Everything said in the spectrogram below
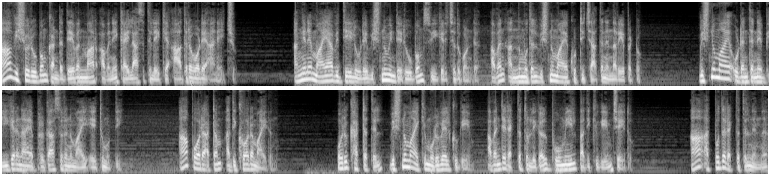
ആ വിശ്വരൂപം കണ്ട ദേവന്മാർ അവനെ കൈലാസത്തിലേക്ക് ആദരവോടെ ആനയിച്ചു. അങ്ങനെ മായാവിദ്യയിലൂടെ വിഷ്ണുവിന്റെ രൂപം സ്വീകരിച്ചതുകൊണ്ട് അവൻ അന്നുമുതൽ വിഷ്ണുമായ കുട്ടിച്ചാത്തൻ എന്നറിയപ്പെട്ടു. വിഷ്ണുമായ ഉടൻ തന്നെ ഭീകരനായ ഭൃഗാസുരനുമായി ഏറ്റുമുട്ടി. ആ പോരാട്ടം അതിഘോരമായിരുന്നു. ഒരു ഘട്ടത്തിൽ വിഷ്ണുമായ്ക്ക് മുറിവേൽക്കുകയും അവന്റെ രക്തത്തുള്ളികൾ ഭൂമിയിൽ പതിക്കുകയും ചെയ്തു. ആ അത്ഭുത രക്തത്തിൽ നിന്ന്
